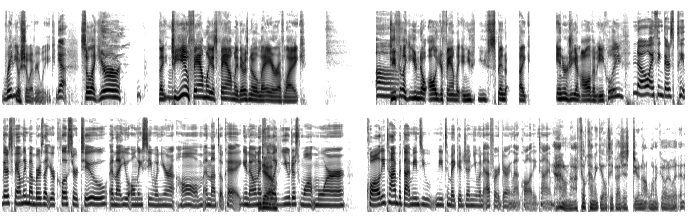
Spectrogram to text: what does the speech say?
radio show every week. yeah. So like you're like Mm-hmm. to you, family is family. There's no layer of like. Uh, Do you feel like you know all your family and you you spend like energy on all of them equally? No, I think there's there's family members that you're closer to and that you only see when you're at home, and that's okay, you know. And I Yeah. feel like you just want more quality time, but that means you need to make a genuine effort during that quality time. I don't know. I feel kind of guilty, but I just do not want to go to it. And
